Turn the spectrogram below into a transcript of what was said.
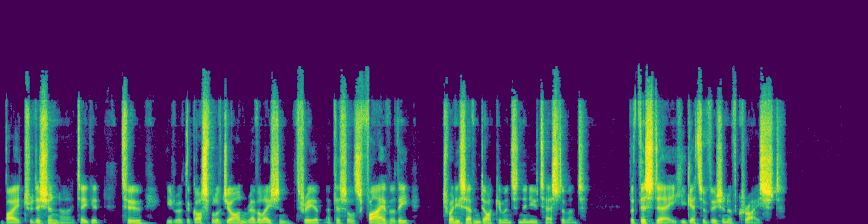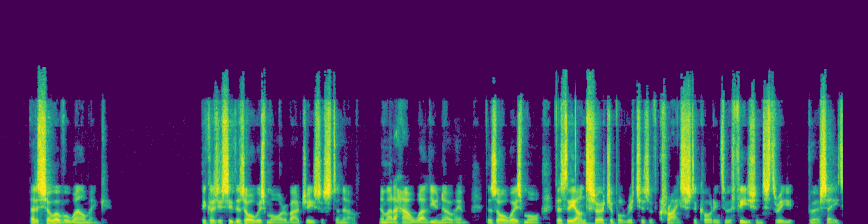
By tradition, I take it too, he wrote the Gospel of John, Revelation, three epistles, five of the 27 documents in the New Testament. But this day, he gets a vision of Christ that is so overwhelming. Because you see, there's always more about Jesus to know. No matter how well you know him, there's always more. There's the unsearchable riches of Christ, according to Ephesians 3, verse 8.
